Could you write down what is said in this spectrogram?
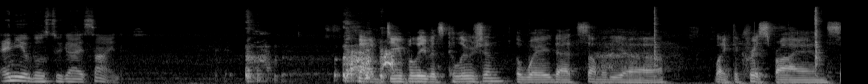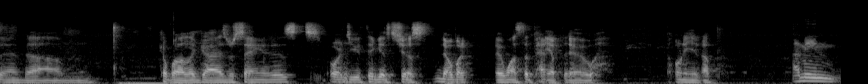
any of those two guys signed. Now, do you believe it's collusion? The way that some of the, uh, like the Kris Bryants and um, a couple other guys are saying it is, or do you think it's just nobody wants to pay up the pony it up? I mean,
